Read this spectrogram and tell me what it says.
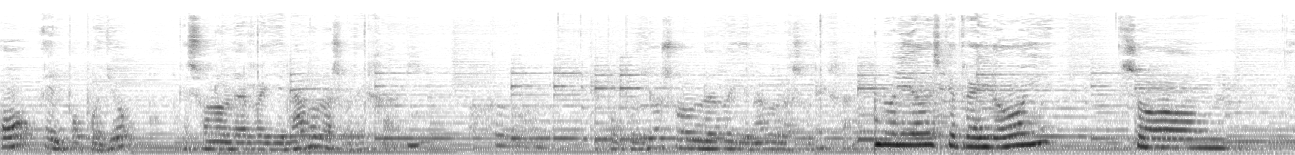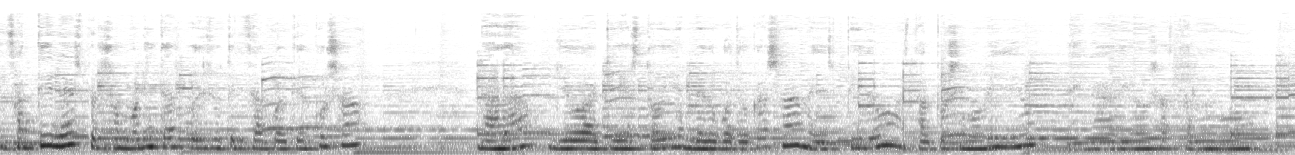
O el popoyo, que solo le he rellenado las orejas. Solo le he rellenado las orejas. Las manualidades que he traído hoy son infantiles, pero son bonitas, podéis utilizar cualquier cosa. Nada, yo aquí estoy en B4 Casa, me despido, hasta el próximo vídeo. Venga, adiós, hasta luego.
